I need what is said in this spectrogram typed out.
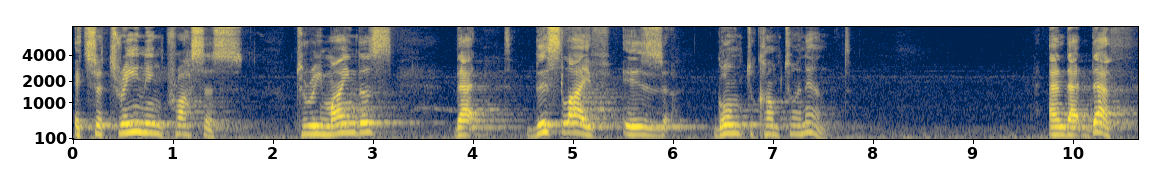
It's a training process to remind us that this life is going to come to an end. And that death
